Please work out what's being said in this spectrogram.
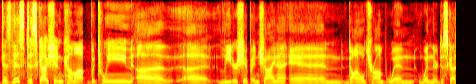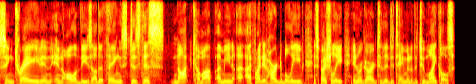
does this discussion come up between uh, uh, leadership in China and Donald Trump when when they're discussing trade and, and all of these other things? Does this not come up? I mean, I, I find it hard to believe, especially in regard to the detainment of the two Michaels,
